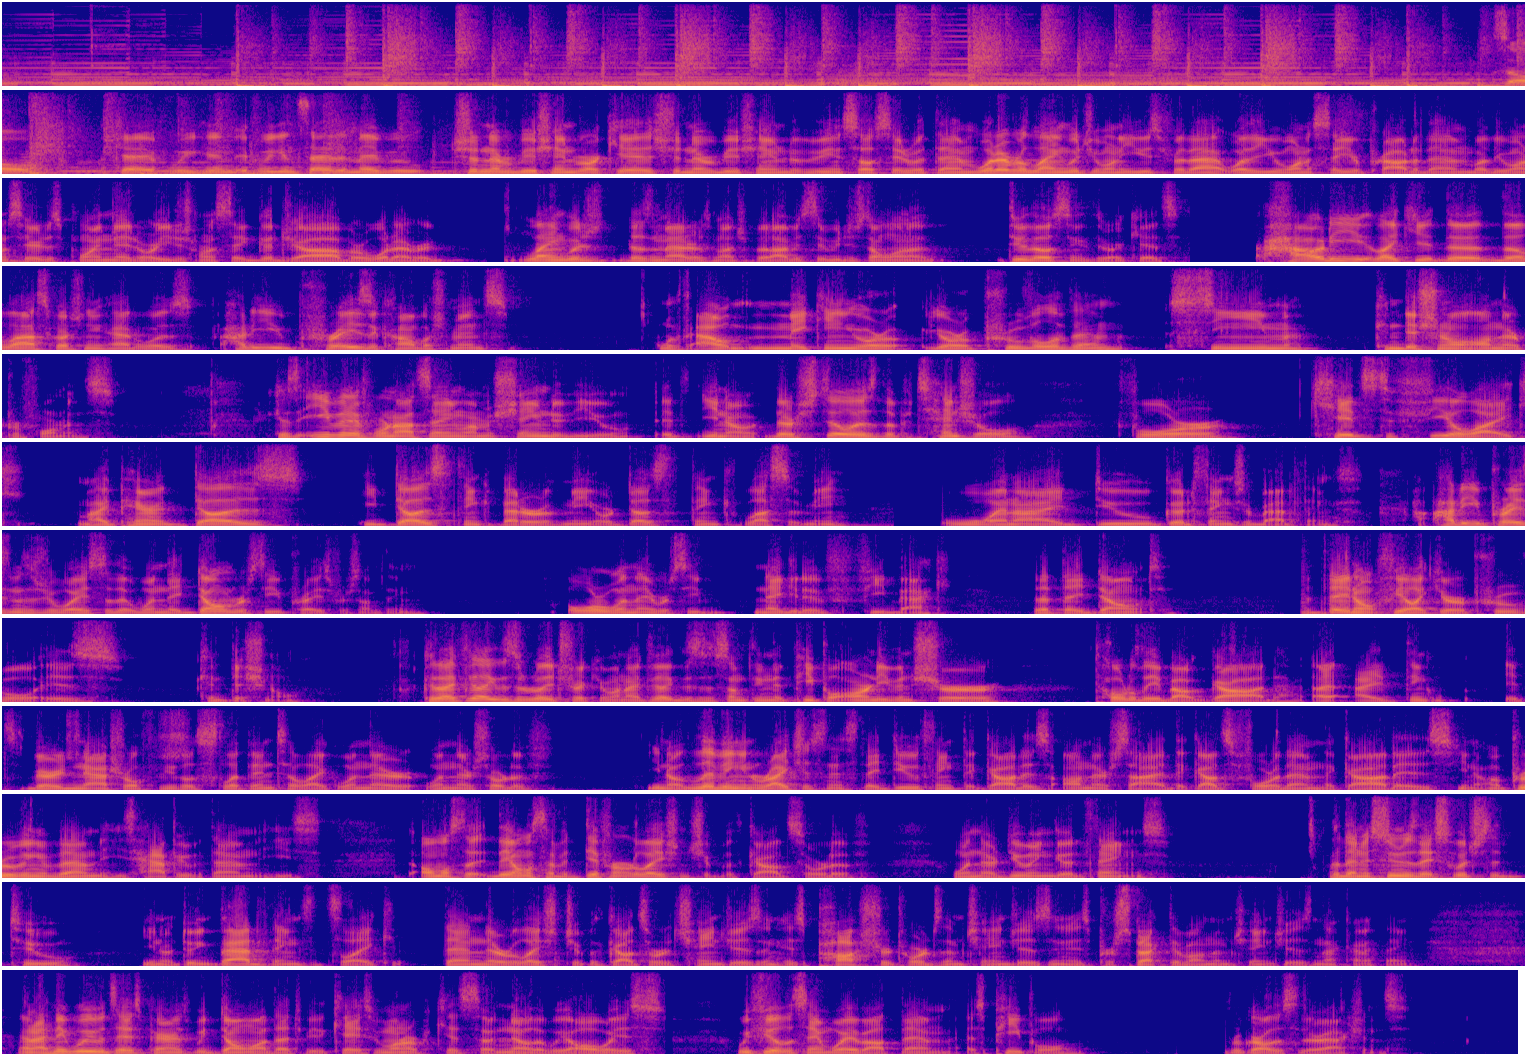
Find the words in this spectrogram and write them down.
So okay, uh, if we can if we can say that maybe we should never be ashamed of our kids, should never be ashamed of being associated with them, whatever language you want to use for that, whether you want to say you're proud of them, whether you want to say you're disappointed, or you just want to say good job or whatever. Language doesn't matter as much, but obviously we just don't want to do those things to our kids. How do you like you, the the last question you had was how do you praise accomplishments without making your your approval of them seem conditional on their performance? Because even if we're not saying well, I'm ashamed of you, it you know there still is the potential for kids to feel like my parent does he does think better of me or does think less of me when I do good things or bad things. How do you praise in such a way so that when they don't receive praise for something, or when they receive negative feedback, that they don't that they don't feel like your approval is conditional? Because I feel like this is a really tricky one. I feel like this is something that people aren't even sure totally about God. I, I think it's very natural for people to slip into like when they're when they're sort of you know, living in righteousness, they do think that God is on their side, that God's for them, that God is, you know, approving of them, that He's happy with them, that He's almost they almost have a different relationship with God, sort of, when they're doing good things. But then as soon as they switch to, to you know doing bad things, it's like then their relationship with God sort of changes, and His posture towards them changes, and His perspective on them changes, and that kind of thing. And I think we would say as parents, we don't want that to be the case. We want our kids to know that we always we feel the same way about them as people, regardless of their actions.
